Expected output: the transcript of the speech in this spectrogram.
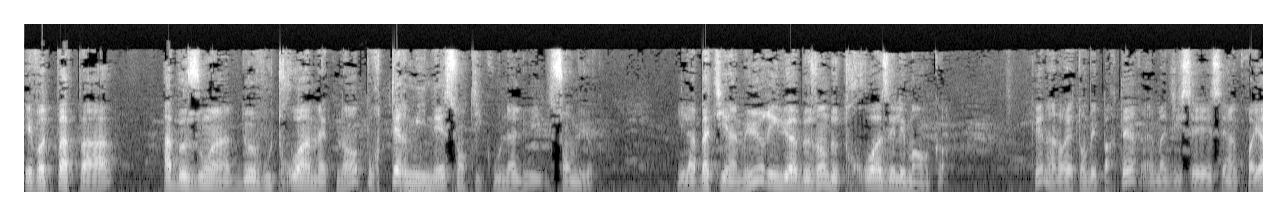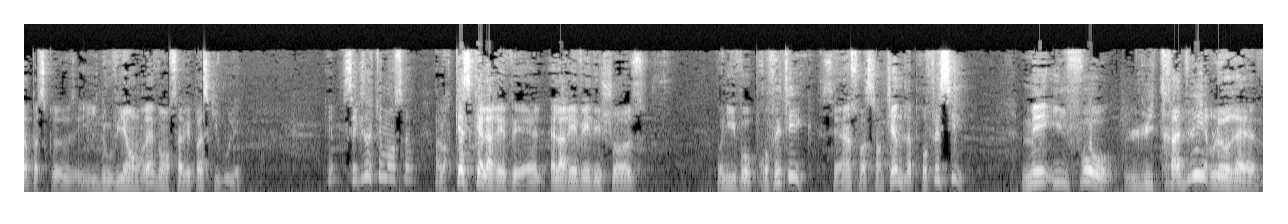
et votre papa a besoin de vous trois maintenant pour terminer son tikkun à lui, son mur. Il a bâti un mur et il lui a besoin de trois éléments encore. alors elle est tombée par terre, elle m'a dit c'est, incroyable parce qu'il nous vient en rêve, on ne savait pas ce qu'il voulait. c'est exactement ça. Alors qu'est-ce qu'elle a rêvé elle? Elle a rêvé des choses au niveau prophétique, c'est un soixantième de la prophétie. Mais il faut lui traduire le rêve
